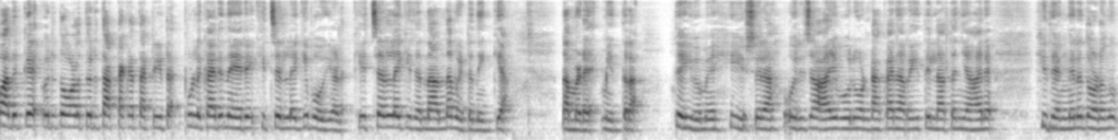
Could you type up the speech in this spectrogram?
പതുക്കെ ഒരു തോളത്തൊരു തട്ടൊക്കെ തട്ടിയിട്ട് പുള്ളിക്കാരി നേരെ കിച്ചണിലേക്ക് പോവുകയാണ്. കിച്ചണിലേക്ക് ചെന്ന് അന്നം വിട്ട് നിൽക്കുക. നമ്മുടെ മിത്ര ദൈവമേ ഈശ്വര ഒരു ചായ പോലും ഉണ്ടാക്കാൻ അറിയത്തില്ലാത്ത ഞാൻ ഇതെങ്ങനെ തുടങ്ങും?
